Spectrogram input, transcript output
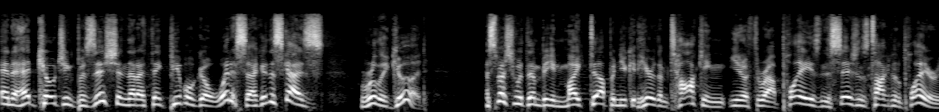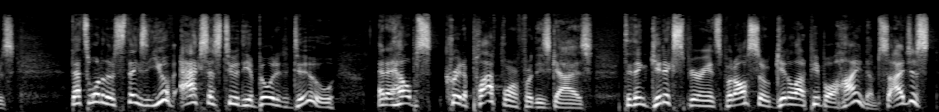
and a head coaching position that I think people go, wait a second, this guy's – really good, especially with them being mic'd up and you could hear them talking, you know, throughout plays and decisions, talking to the players. That's one of those things that you have access to, the ability to do, and it helps create a platform for these guys to then get experience, but also get a lot of people behind them. So I just.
